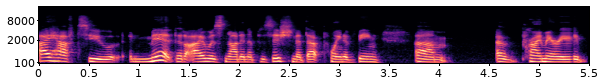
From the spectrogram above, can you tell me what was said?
I have to admit that I was not in a position at that point of being um, a primary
